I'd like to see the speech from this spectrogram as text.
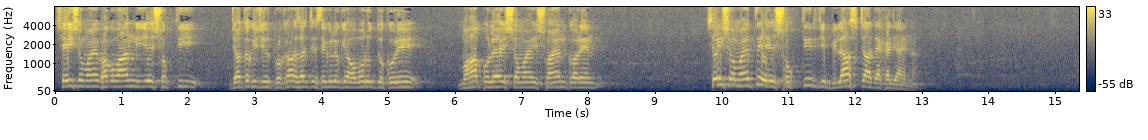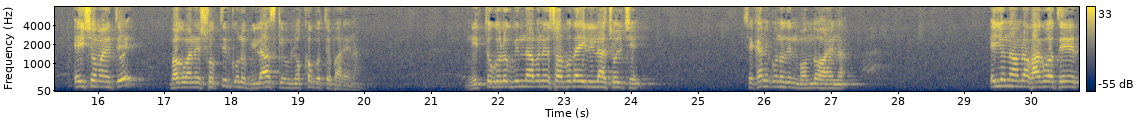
সেই সময় ভগবান নিজের শক্তি, যত কিছুর প্রকাশ আছে, সেগুলোকে অবরুদ্ধ করে মহাপ্রলয়ের সময় শয়ন করেন। সেই সময়তে শক্তির যে বিলাসটা দেখা যায় না। এই সময়তে ভগবানের শক্তির কোনো বিলাস কেউ লক্ষ্য করতে পারে না। নিত্য গোলক বৃন্দাবনের সর্বদাই লীলা চলছে। সেখানে কোনোদিন বন্ধ হয় না। এই জন্য আমরা ভাগবতের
